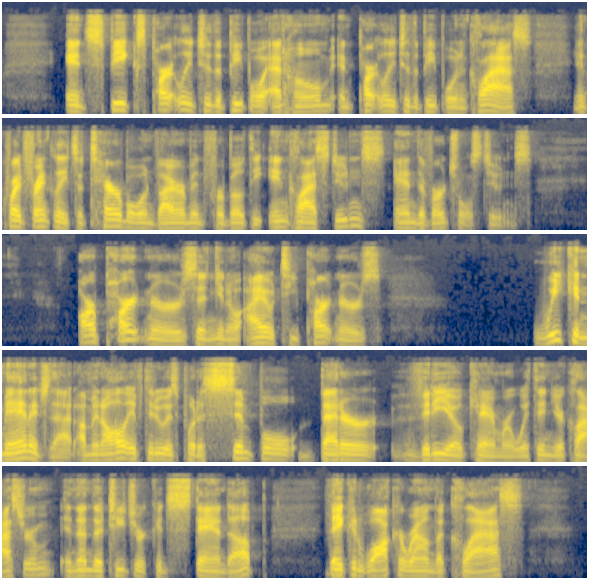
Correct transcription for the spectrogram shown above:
and speaks partly to the people at home and partly to the people in class. And quite frankly, it's a terrible environment for both the in-class students and the virtual students. Our partners and you know IoT partners, we can manage that. I mean, all you have to do is put a simple, better video camera within your classroom, and then the teacher could stand up. They could walk around the class.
